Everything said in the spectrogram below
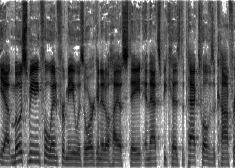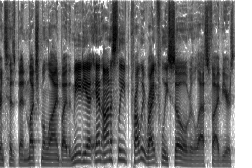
Yeah, most meaningful win for me was Oregon at Ohio State, and that's because the Pac 12 as a conference has been much maligned by the media, and honestly, probably rightfully so over the last five years.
